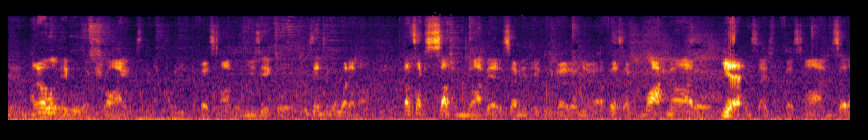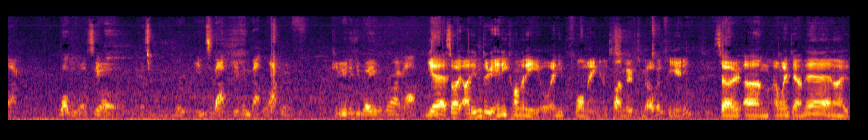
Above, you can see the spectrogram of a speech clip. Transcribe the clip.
Yeah. I know a lot of people like trying something like comedy for the first time, or music, or presenting, or whatever. That's like such a nightmare to so many people to go to, you know, a first open mic night or Yeah. on stage for the first time. So like, what was your, I guess, route into that, given that lack of community where you were growing up? Yeah, so I, I didn't do any comedy or any performing until I moved to Melbourne for uni. So um, I went down there and I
